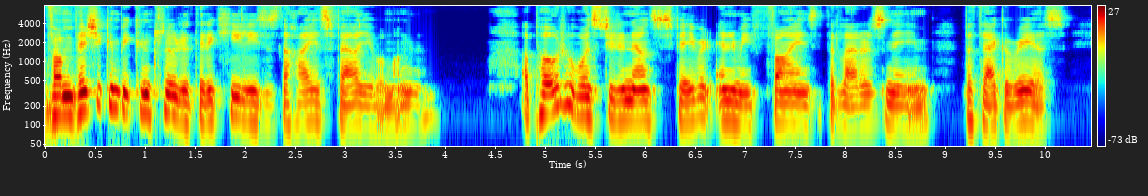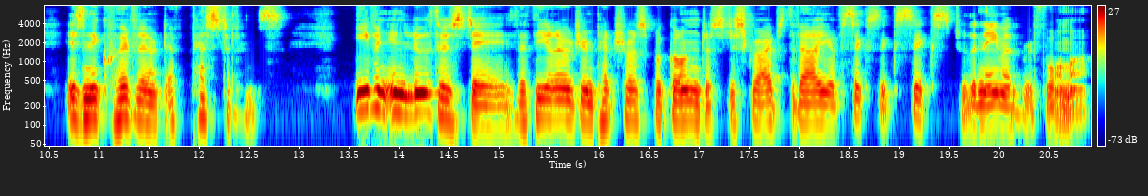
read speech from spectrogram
from which it can be concluded that Achilles is the highest value among them. A poet who wants to denounce his favorite enemy finds that the latter's name, Pythagoras, is an equivalent of pestilence. Even in Luther's days, the theologian Petrus Bungus describes the value of 666 to the name of the reformer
